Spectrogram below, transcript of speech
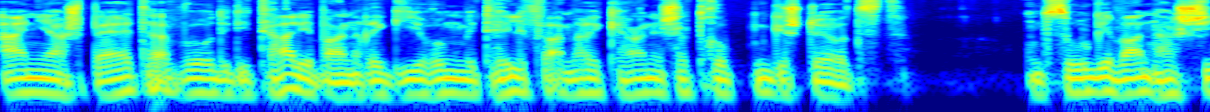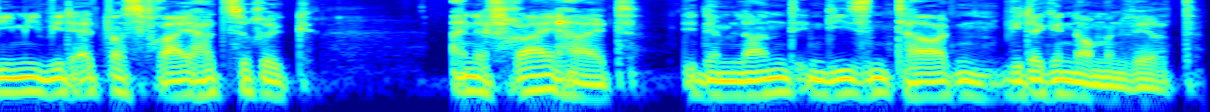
Ein Jahr später wurde die Taliban-Regierung mit Hilfe amerikanischer Truppen gestürzt. Und so gewann Hashimi wieder etwas Freiheit zurück. Eine Freiheit, die dem Land in diesen Tagen wieder genommen wird.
